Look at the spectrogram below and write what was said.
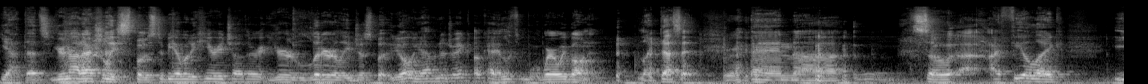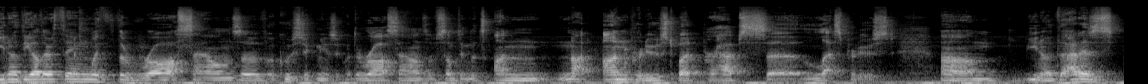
Yeah, that's you're not actually supposed to be able to hear each other. You're literally just, but oh, you having a drink? Okay, let's. Where are we boning? Like that's it. Right. And uh, so I feel like you know the other thing with the raw sounds of acoustic music with the raw sounds of something that's un not unproduced but perhaps uh, less produced um, you know that is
